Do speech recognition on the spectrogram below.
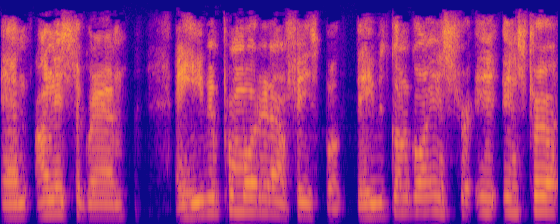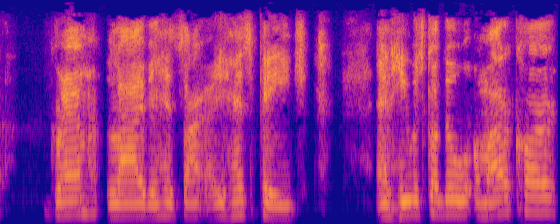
and on Instagram, and he even promoted on Facebook that he was gonna go on Insta, Instagram live in his uh, in his page, and he was gonna do a model car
